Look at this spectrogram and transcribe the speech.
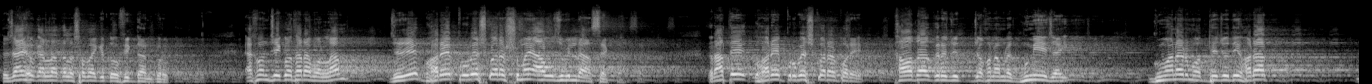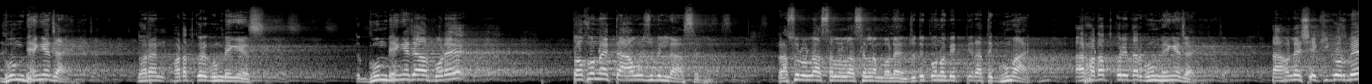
তো যাই হোক, আল্লাহ তালা সবাইকে তৌফিক দান করুক। এখন যে কথাটা বললাম, যে ঘরে প্রবেশ করার সময় আউজবিল্লা আছে একটা। রাতে ঘরে প্রবেশ করার পরে খাওয়া দাওয়া করে যখন আমরা ঘুমিয়ে যাই, ঘুমানোর মধ্যে যদি হঠাৎ ঘুম ভেঙে যায়, ধরেন হঠাৎ করে ঘুম ভেঙে এসে তো ঘুম ভেঙে যাওয়ার পরে তখন একটা আউজবিল্লা আছে। রাসুল্লাহ সাল্লাহ সাল্লাম বলেন, যদি কোনো ব্যক্তি রাতে ঘুমায় আর হঠাৎ করে তার ঘুম ভেঙে যায়, তাহলে সে কি করবে?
